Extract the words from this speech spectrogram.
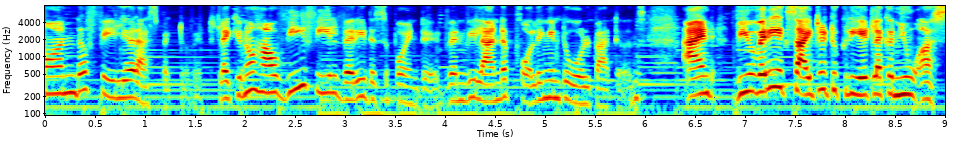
on the failure aspect of it. Like you know how we feel very disappointed when we land up falling into old patterns, and we were very excited to create like a new us.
